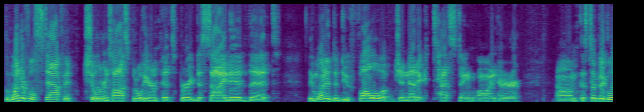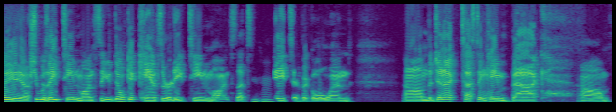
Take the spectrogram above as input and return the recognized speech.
the wonderful staff at Children's Hospital here in Pittsburgh decided that they wanted to do follow up genetic testing on her. Because um, typically, you know, she was 18 months, so you don't get cancer at 18 months. That's mm-hmm. atypical. And um, the genetic testing came back, um,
